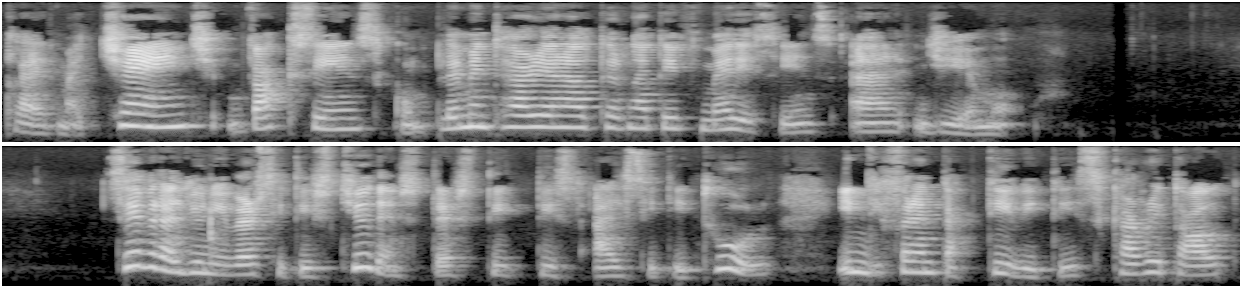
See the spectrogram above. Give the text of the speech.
climate change, vaccines, complementary and alternative medicines, and GMO. Several university students tested this ICT tool in different activities carried out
